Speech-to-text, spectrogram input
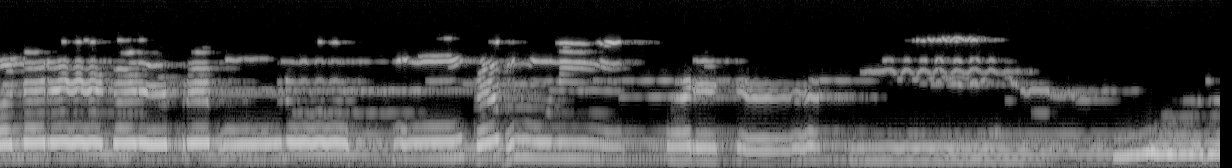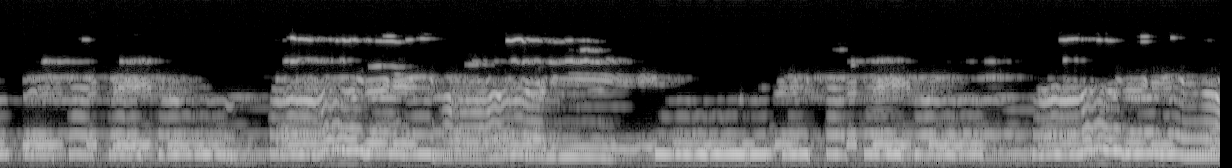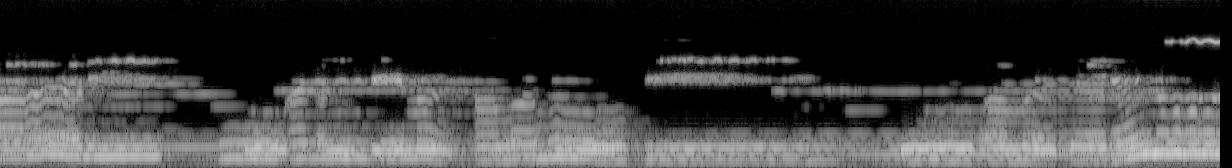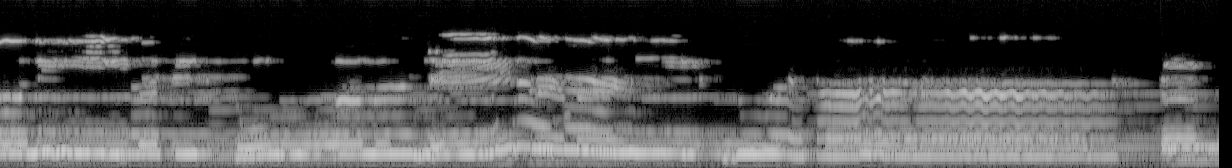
અનર ગણ પ્રભુનો હું પ્રભુની પરશક્તિ ગુરુ પ્રસાદ Amen.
